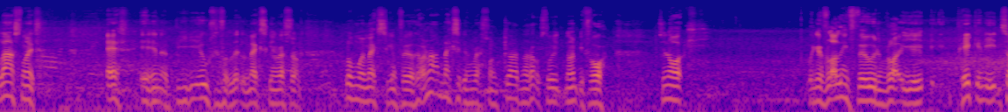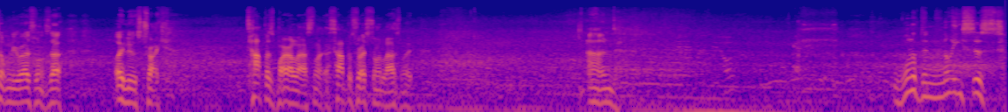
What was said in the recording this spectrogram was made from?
last night, ate in a beautiful little Mexican restaurant. Love my Mexican food. Or not a Mexican restaurant, God, no, that was the week, night before. Do you know what? When you're vlogging food and vlog, you pick and eat in so many restaurants that I lose track. Tapas bar last night, a tapas restaurant last night. And one of the nicest,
